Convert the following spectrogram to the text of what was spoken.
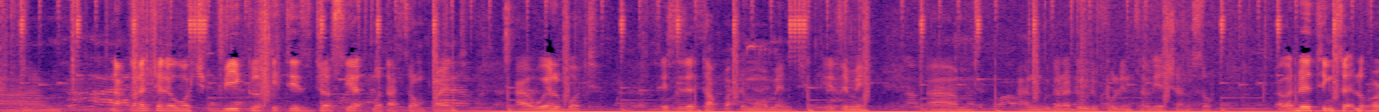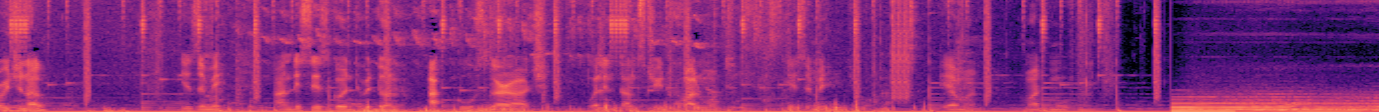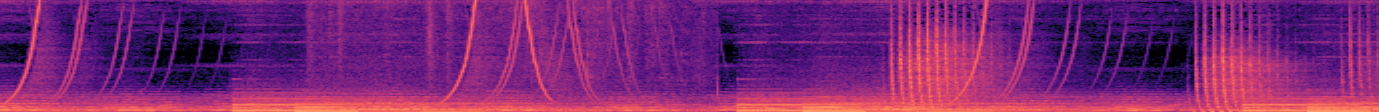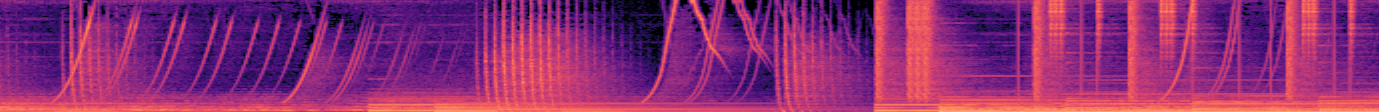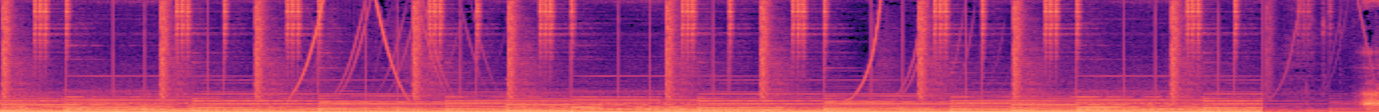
Um, not gonna tell you which vehicle it is just yet, but at some point I will. But this is the top at the moment, you see me? Um, and we're gonna do the full installation. So I'm gonna do things that look original, you see me? And this is going to be done at Goose Garage, Wellington Street, Falmouth. You see me? Yeah, man. Mad movement.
